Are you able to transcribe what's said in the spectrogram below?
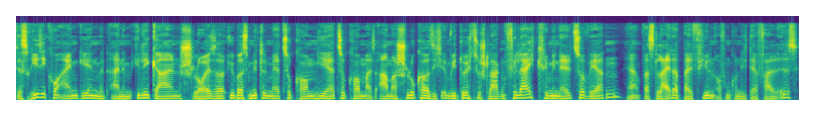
das Risiko eingehen, mit einem illegalen Schleuser übers Mittelmeer zu kommen, hierher zu kommen, als armer Schlucker, sich irgendwie durchzuschlagen, vielleicht kriminell zu werden, ja, was leider bei vielen offenkundig der Fall ist,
